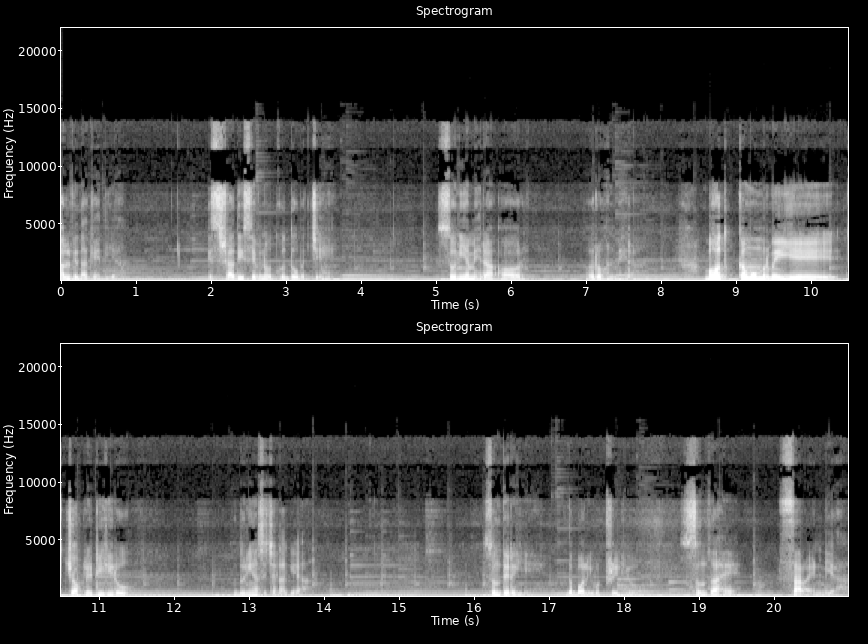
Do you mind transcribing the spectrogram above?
अलविदा कह दिया। इस शादी से विनोद को दो बच्चे हैं, सोनिया मेहरा और रोहन मेहरा। बहुत कम उम्र में ये चॉकलेटी हीरो दुनिया से चला गया। सुनते रहिए द बॉलीवुड रेडियो। सुनता है सारा इंडिया।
